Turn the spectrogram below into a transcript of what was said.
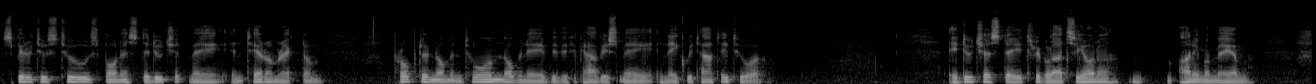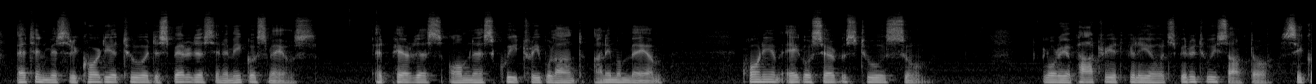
Spiritus tuus bonus deducit me in terram rectum, propter nomen tuum nomine vivificabis me in equitate tua educes de tribulationa anima meam, et in misericordia tua disperdes inimicos meos, et perdes omnes qui tribulant animam meam, quoniam ego servus tuus sum. Gloria Patri et Filio et Spiritui Sancto, sic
